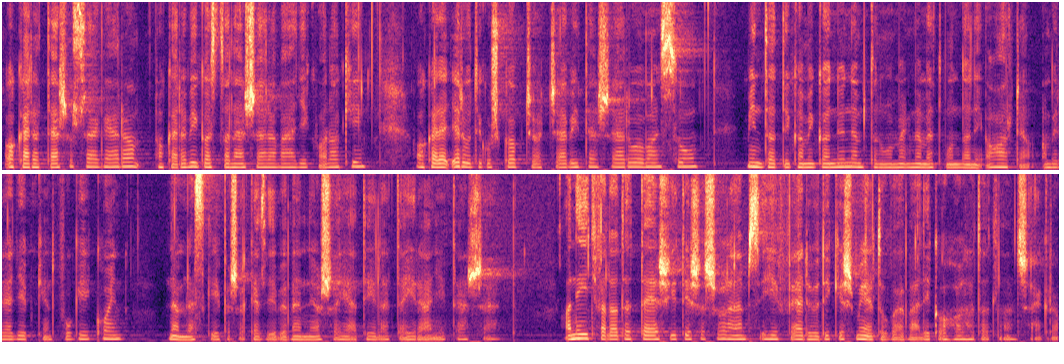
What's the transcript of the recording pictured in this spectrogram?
Akár a társaságára, akár a vigasztalására vágyik valaki, akár egy erotikus kapcsolat csábításáról van szó, mint addig, amíg a nő nem tanul meg nemet mondani arra, amire egyébként fogékony, nem lesz képes a kezébe venni a saját élete irányítását. A négy feladat teljesítése során psziché fejlődik és méltóvá válik a halhatatlanságra.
